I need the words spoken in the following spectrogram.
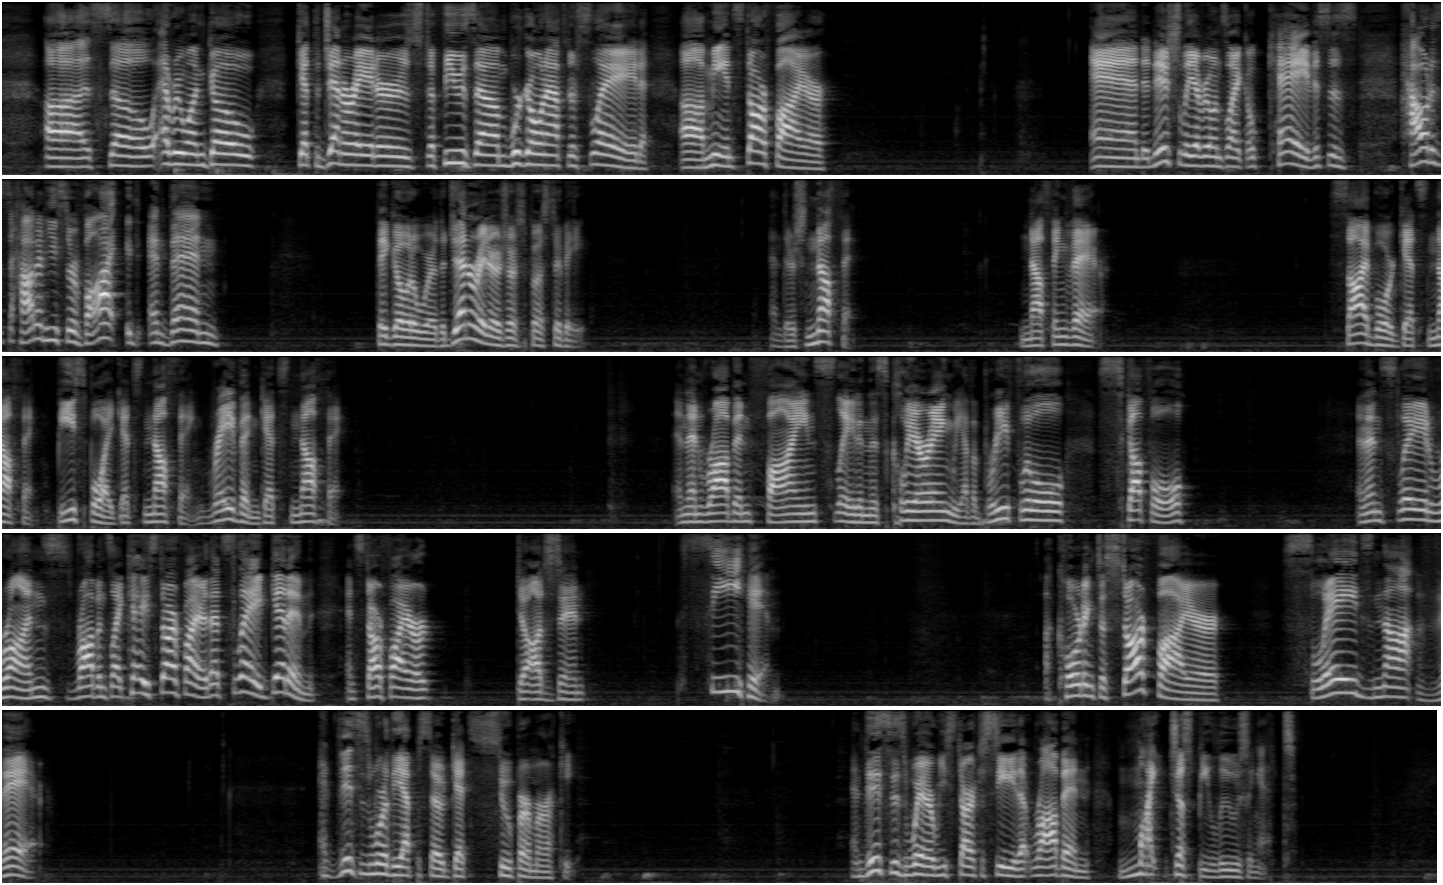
Uh, so everyone go get the generators, defuse them. We're going after Slade. Uh, me and Starfire. And initially, everyone's like, "Okay, this is how does how did he survive?" And then they go to where the generators are supposed to be, and there's nothing. Nothing there. Cyborg gets nothing. Beast Boy gets nothing. Raven gets nothing. And then Robin finds Slade in this clearing. We have a brief little scuffle. And then Slade runs. Robin's like, hey, Starfire, that's Slade, get him. And Starfire doesn't see him. According to Starfire, Slade's not there. And this is where the episode gets super murky. And this is where we start to see that Robin might just be losing it.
